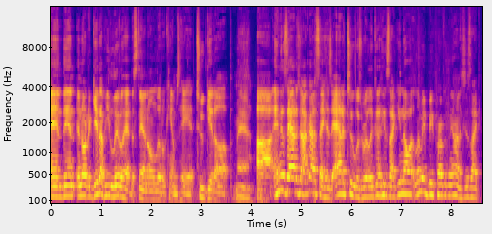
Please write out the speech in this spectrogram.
And then in order to get up, he literally had to stand on Little Kim's head to get up. Man. Uh, and his attitude, I gotta say, his attitude was really good. He's like, you know what? Let me be perfectly honest. He's like,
